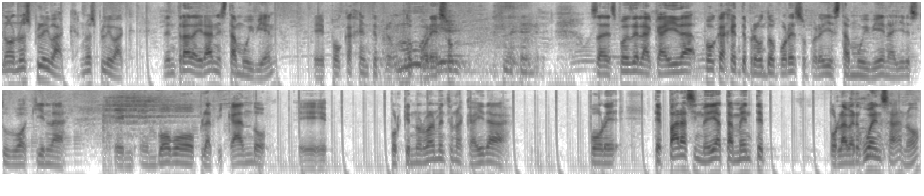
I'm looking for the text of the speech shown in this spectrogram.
No, no es playback, no es playback. De entrada, Irán está muy bien. Eh, poca gente preguntó Muy por eso. o sea, después de la caída, poca gente preguntó por eso, pero ella está muy bien. Ayer estuvo aquí en, la, en, en Bobo platicando, eh, porque normalmente una caída por, eh, te paras inmediatamente por la vergüenza, ¿no?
